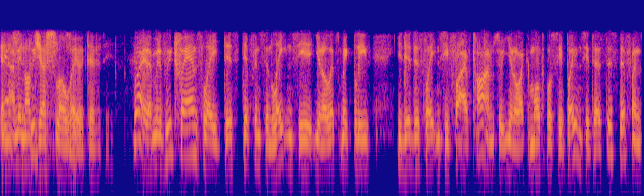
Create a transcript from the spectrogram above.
And yeah, I mean, not we, just slow wave activity. Right. I mean, if we translate this difference in latency, you know, let's make believe you did this latency five times, so you know, like a multiple sleep latency test. This difference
